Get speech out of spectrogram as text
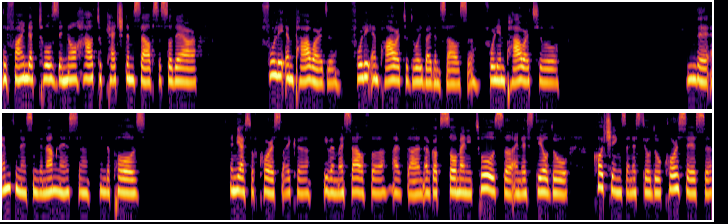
they find that tools, they know how to catch themselves so they are fully empowered, fully empowered to do it by themselves, fully empowered to in the emptiness, in the numbness, uh, in the pause. And yes, of course, like, uh, even myself, uh, I've done, I've got so many tools uh, and I still do coachings and I still do courses uh,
